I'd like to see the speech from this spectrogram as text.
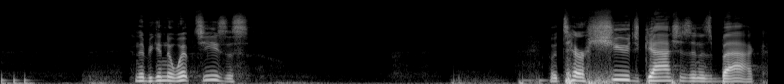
And they begin to whip Jesus. It would tear huge gashes in his back.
